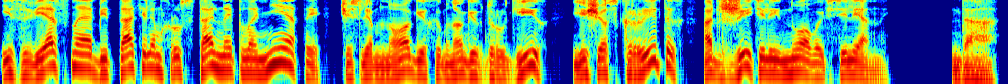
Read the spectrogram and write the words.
известной обитателям хрустальной планеты, в числе многих и многих других, еще скрытых от жителей новой Вселенной. Да,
